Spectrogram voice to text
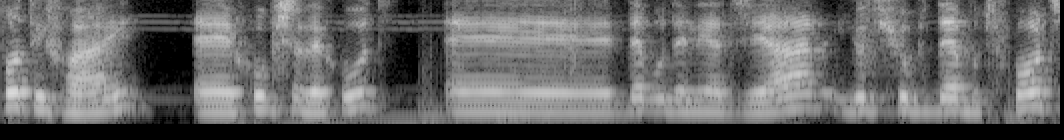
Spotify, ε, Hoops in the Hood, ε, debut.gr, YouTube Debut Sports,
